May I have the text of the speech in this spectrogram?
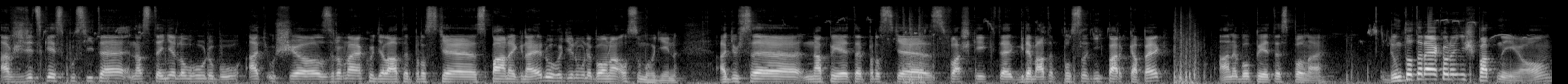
a vždycky je spustíte na stejně dlouhou dobu, ať už eh, zrovna jako děláte prostě spánek na jednu hodinu nebo na 8 hodin. Ať už se napijete prostě z flašky, kde máte posledních pár kapek, anebo pijete z plné. Dům to teda jako není špatný, jo.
